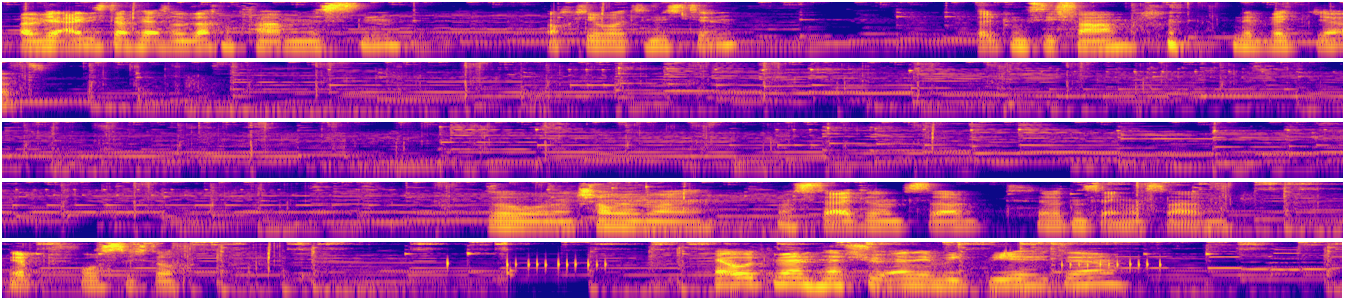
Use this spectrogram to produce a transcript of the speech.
Weil wir eigentlich dafür erstmal Sachen farmen müssten. Auch hier wollte ich nicht hin. Da übrigens die Farm in der Backyard. Dann schauen wir mal, was der Alte uns sagt. Der wird uns irgendwas sagen. Yep, wusste ich doch. Hey old man, have you any weak beer there?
